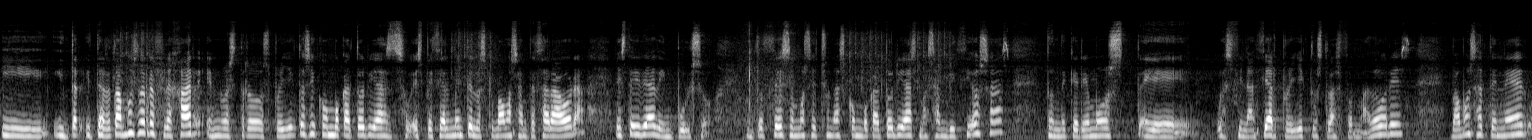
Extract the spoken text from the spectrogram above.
y, tratamos de reflejar en nuestros proyectos y convocatorias, especialmente los que vamos a empezar ahora, esta idea de impulso. Entonces hemos hecho unas convocatorias más ambiciosas donde queremos eh, pues, financiar proyectos transformadores. Vamos a tener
